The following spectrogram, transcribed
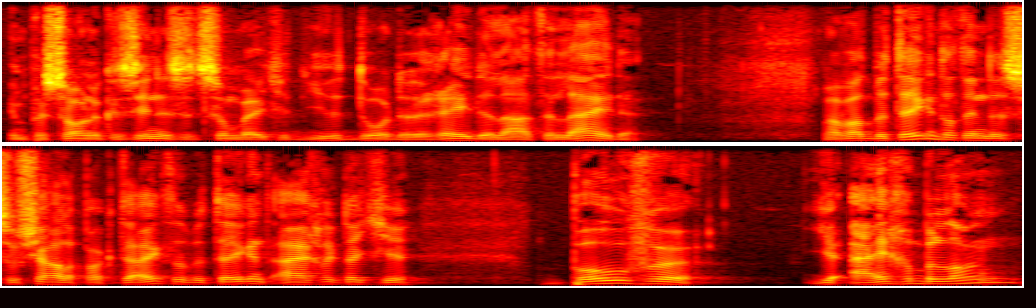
in persoonlijke zin is het zo'n beetje je door de reden laten leiden. Maar wat betekent dat in de sociale praktijk? Dat betekent eigenlijk dat je boven je eigen belang,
